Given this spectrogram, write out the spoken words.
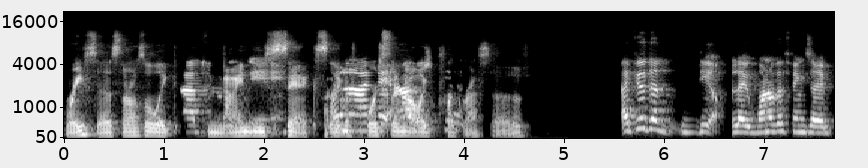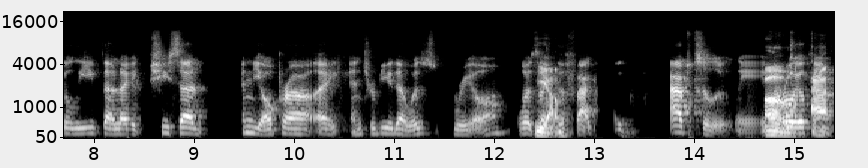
right. racist. They're also like Absolutely. 96. Like of course they're not like progressive. I feel that the like one of the things that I believe that like she said in the Oprah like interview that was real was like yeah. the fact like, absolutely oh, the royal family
